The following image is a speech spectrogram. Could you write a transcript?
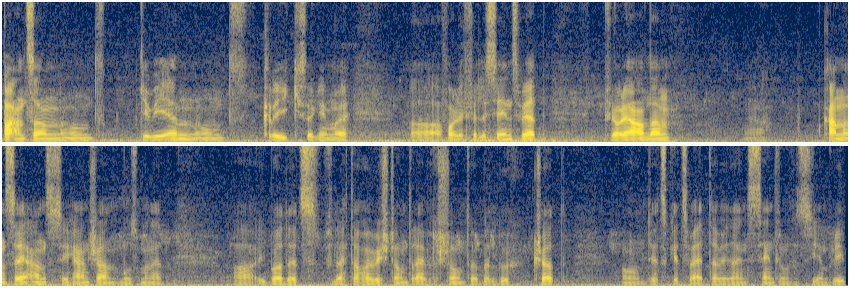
Panzern und Gewehren und Krieg, sage ich mal, äh, auf alle Fälle sehenswert. Für alle anderen kann man sich anschauen, muss man nicht. Äh, ich war jetzt vielleicht eine halbe Stunde, dreiviertel Stunde, bisschen durchgeschaut und jetzt geht es weiter wieder ins Zentrum von Siem Reap.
